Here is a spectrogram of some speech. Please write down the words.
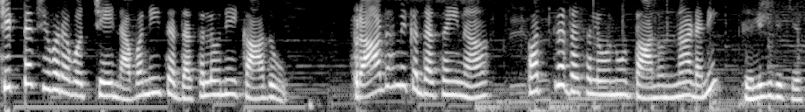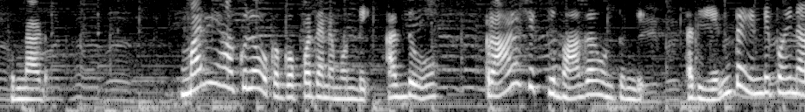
చిట్ట చివర వచ్చే నవనీత దశలోనే కాదు ప్రాథమిక దశైన పత్ర దశలోనూ తానున్నాడని తెలియదు చేస్తున్నాడు. మరి ఆకులో ఒక గొప్పదనం ఉంది అద్దు ప్రాణశక్తి బాగా ఉంటుంది. అది ఎంత ఎండిపోయినా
